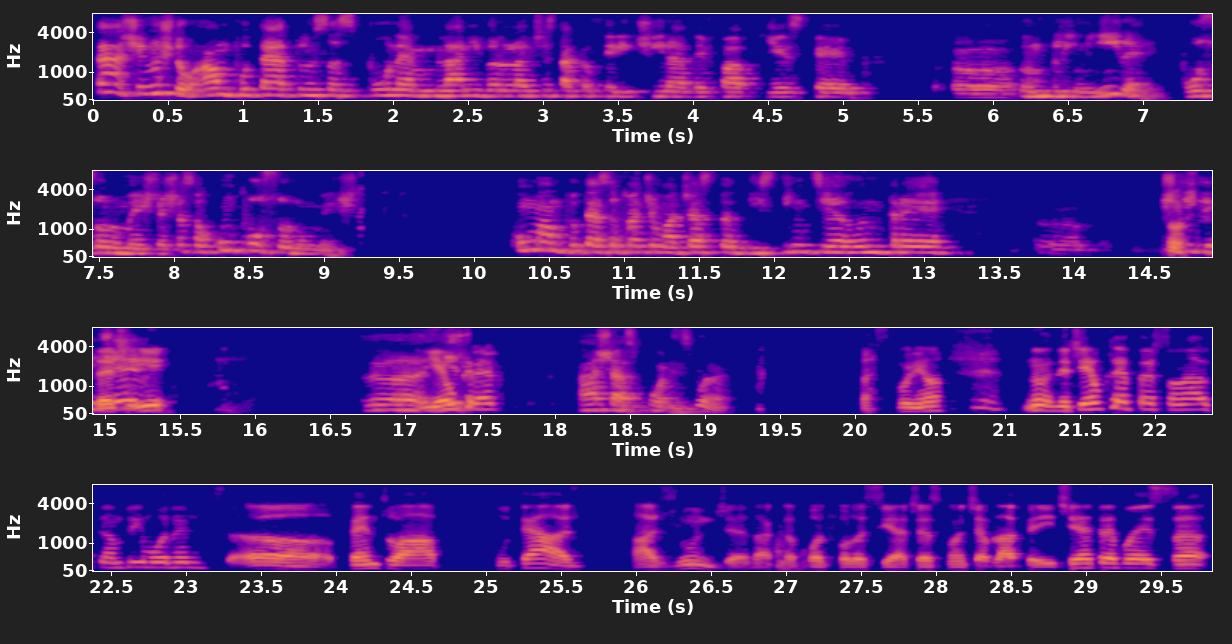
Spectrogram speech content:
Da, și nu știu, am putea atunci să spunem la nivelul acesta că fericirea de fapt este uh, împlinire? Poți să o numești așa sau cum poți să o numești? Cum am putea să facem această distinție între uh, știi nu știu, de deci ce? Uh, eu este... cred... Așa, spune. Spune. Spun eu? Nu, deci eu cred personal că, în primul rând, uh, pentru a putea ajunge, dacă pot folosi acest concept, la fericire, trebuie să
